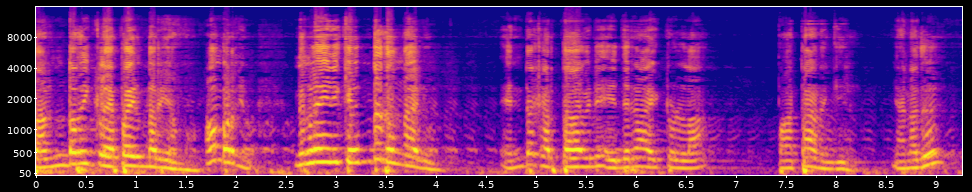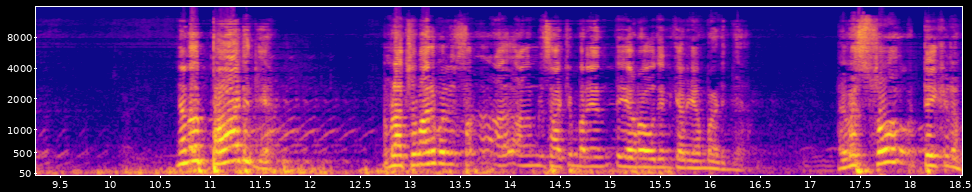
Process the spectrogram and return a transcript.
തണ്ടറി ക്ലേപ്പായിരുന്നറിയാമോ? അവൻ പറഞ്ഞു നിങ്ങൾ എനിക്ക് എന്ത് തന്നാലും എന്റെ കർത്താവിന് എതിരായിട്ടുള്ള പാട്ടാണെങ്കിൽ ഞാനത് ഞാനത് പാടില്ല. നമ്മൾ അച്ഛന്മാര് പോലും അങ്ങനെ സാക്ഷ്യം പറയാൻ തയ്യാറാവുമെന്ന് എനിക്കറിയാൻ പാടില്ല. ഐ വാസ് സോ ടേക്കിടം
